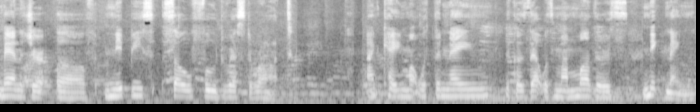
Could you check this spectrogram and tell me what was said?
manager of Nippy's Soul Food Restaurant. I came up with the name because that was my mother's nickname.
